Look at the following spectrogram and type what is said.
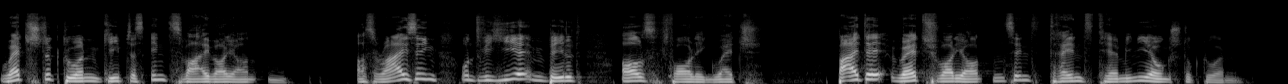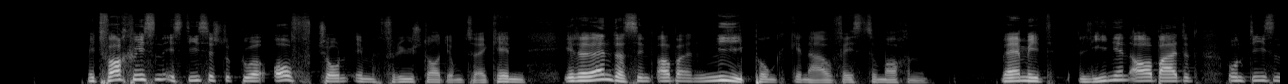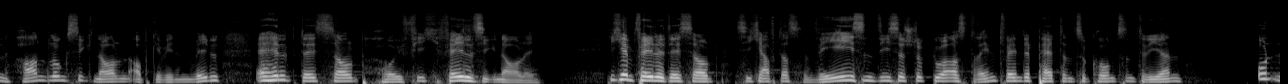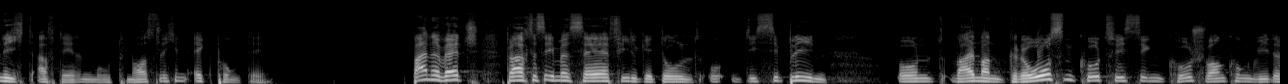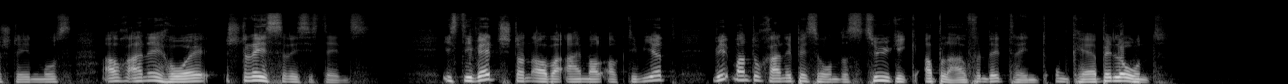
Wedge-Strukturen gibt es in zwei Varianten. Als Rising und wie hier im Bild als Falling Wedge. Beide Wedge-Varianten sind Trendterminierungsstrukturen. Mit Fachwissen ist diese Struktur oft schon im Frühstadium zu erkennen. Ihre Ränder sind aber nie punktgenau festzumachen. Wer mit Linien arbeitet und diesen Handlungssignalen abgewinnen will, erhält deshalb häufig Fehlsignale. Ich empfehle deshalb, sich auf das Wesen dieser Struktur als Trendwende-Pattern zu konzentrieren und nicht auf deren mutmaßlichen Eckpunkte. Bei einer Wedge braucht es immer sehr viel Geduld und Disziplin und weil man großen kurzfristigen Kursschwankungen widerstehen muss, auch eine hohe Stressresistenz. Ist die Wedge dann aber einmal aktiviert, wird man durch eine besonders zügig ablaufende Trendumkehr belohnt.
